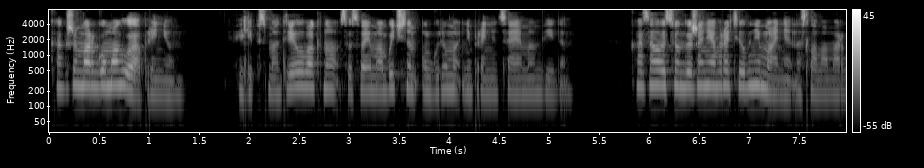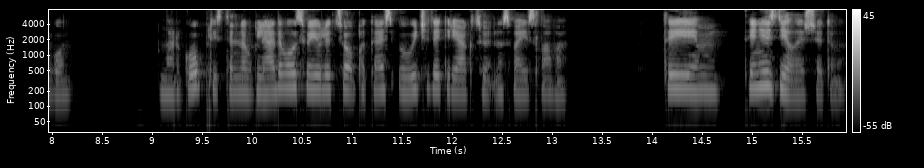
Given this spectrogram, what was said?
Как же Марго могла при нем? Филипп смотрел в окно со своим обычным угрюмо непроницаемым видом. Казалось, он даже не обратил внимания на слова Марго. Марго пристально вглядывалась в ее лицо, пытаясь вычитать реакцию на свои слова. «Ты... ты не сделаешь этого».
